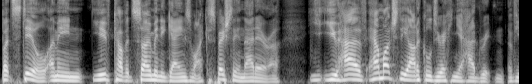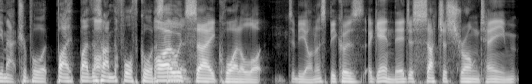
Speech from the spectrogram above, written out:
but still, I mean, you've covered so many games, Mike, especially in that era. Y- You have how much of the article do you reckon you had written of your match report by by the time the fourth quarter started? I would say quite a lot, to be honest, because again, they're just such a strong team.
